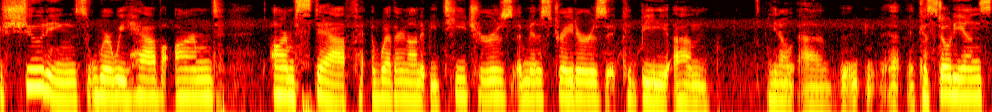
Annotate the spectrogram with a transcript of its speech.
shootings where we have armed armed staff, whether or not it be teachers, administrators, it could be um, you know, uh, custodians.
